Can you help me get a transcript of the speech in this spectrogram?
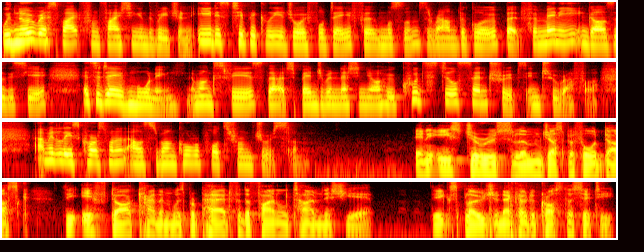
with no respite from fighting in the region. Eid is typically a joyful day for Muslims around the globe, but for many in Gaza this year, it's a day of mourning, amongst fears that Benjamin Netanyahu could still send troops into Rafah. Our Middle East correspondent Alistair Bunkall reports from Jerusalem. In East Jerusalem, just before dusk, the Iftar cannon was prepared for the final time this year. The explosion echoed across the city.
